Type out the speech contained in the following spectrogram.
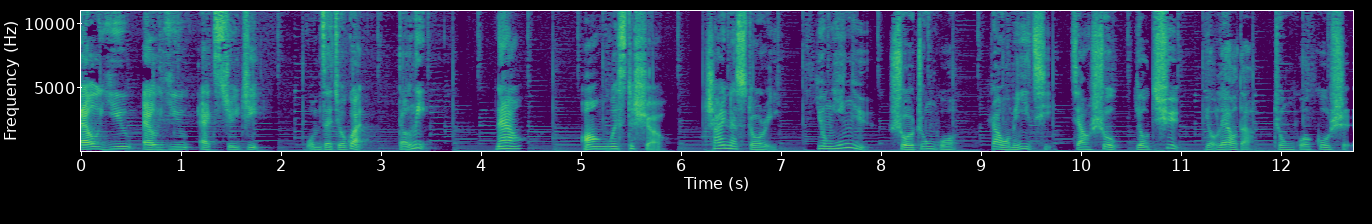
l u l u x j g，我们在酒馆等你。Now。On with the show. China Story，用英语说中国，让我们一起讲述有趣有料的中国故事。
